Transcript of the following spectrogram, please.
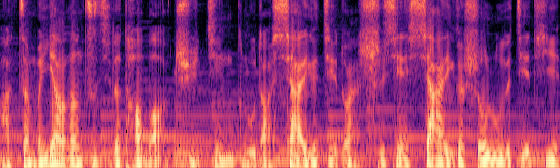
啊，怎么样让自己的淘宝去进入到下一个阶段，实现下一个收入的阶梯。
